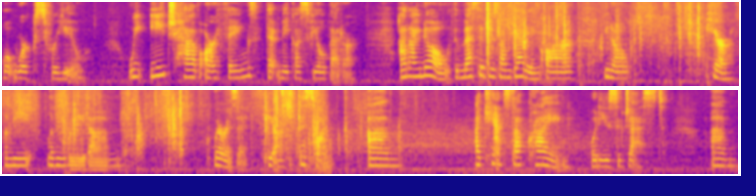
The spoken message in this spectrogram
what works for you. We each have our things that make us feel better. And I know the messages I'm getting are, you know, here, let me let me read um where is it? Here, this one. Um I can't stop crying. What do you suggest? um,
